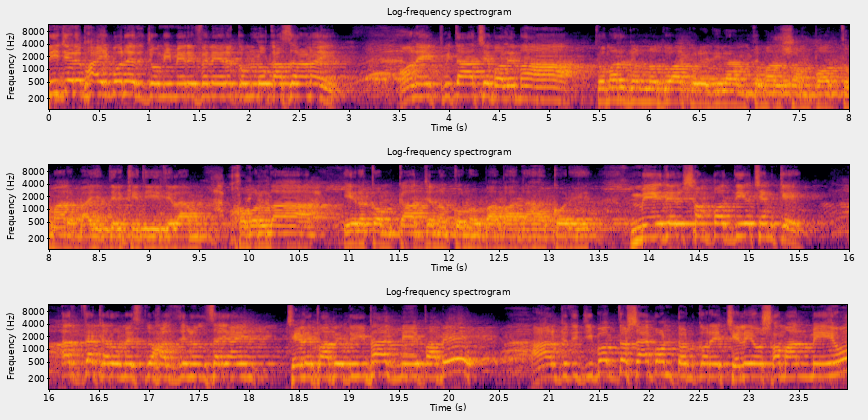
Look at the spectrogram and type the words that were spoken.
নিজের ভাই বোনের জমি মেরে ফেলে এরকম লোক আছে না নাই? অনেক পিতা আছে বলে, মা, তোমার জন্য দোয়া করে দিলাম, তোমার সম্পদ তোমার ভাইদেরকে দিয়ে দিলাম। খবরদার, এরকম কাজ যেন কোনো বাবা না করে। মেয়েদের সম্পদ দিয়েছেন কে? ছেলে পাবে দুই ভাগ, মেয়ে পাবে আর যদি জীবদ্দশায় বন্টন করে, ছেলেও সমান, মেয়েও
